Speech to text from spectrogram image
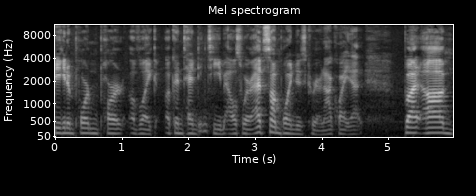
being an important part of like a contending team elsewhere at some point in his career. Not quite yet, but um,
